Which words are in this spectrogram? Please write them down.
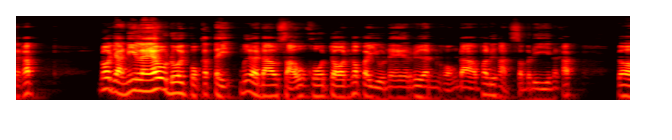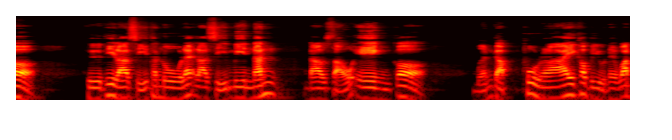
นะครับ นอกจากนี้แล้วโดยปกติเมื่อดาวเสาโคจรเข้าไปอยู่ในเรือนของดาวพฤหัสบดีนะครับ ก็คือที่ราศีธนูและราศีมีนนั้น ดาวเสาเองก็ เหมือนกับผู้ร้ายเข้าไปอยู่ในวัด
